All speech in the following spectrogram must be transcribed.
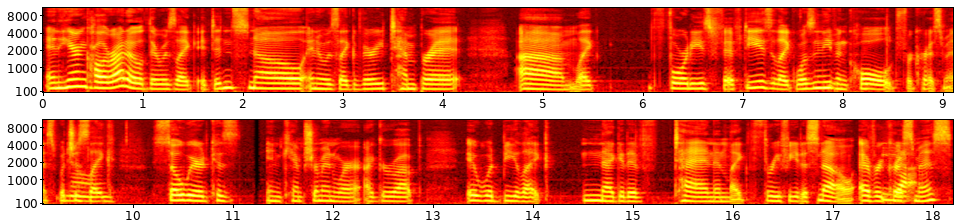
And here in Colorado, there was like it didn't snow, and it was like very temperate, um, like 40s, 50s. It like wasn't even cold for Christmas, which is like so weird because in Camp Sherman where I grew up, it would be like negative 10 and like three feet of snow every. Christmas.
